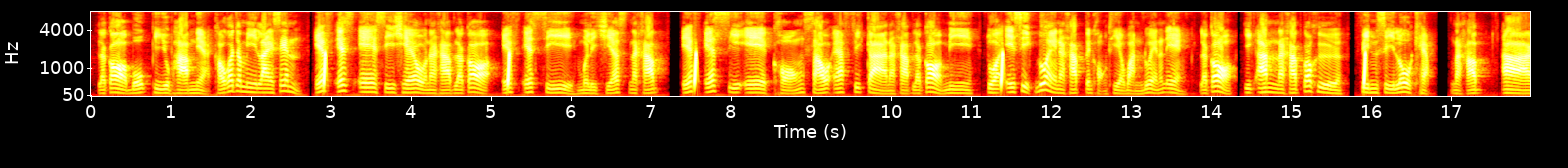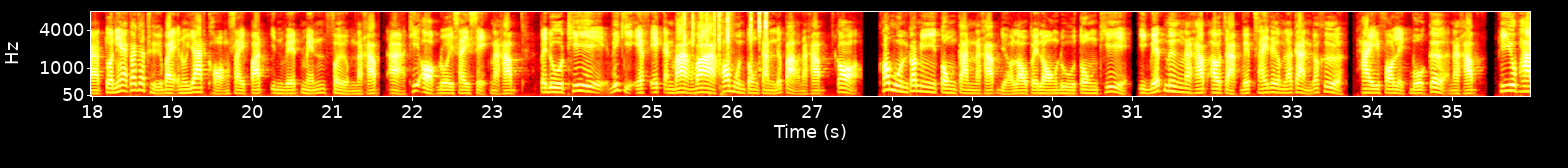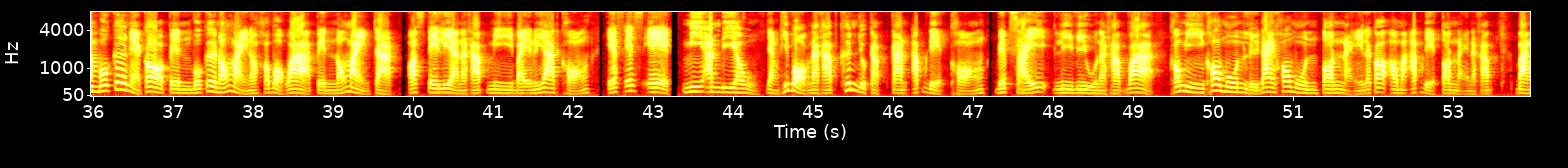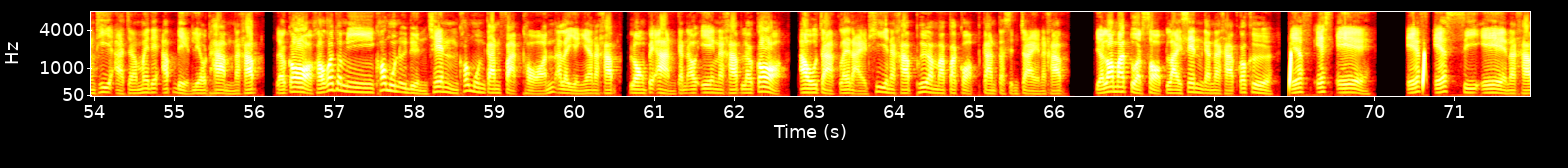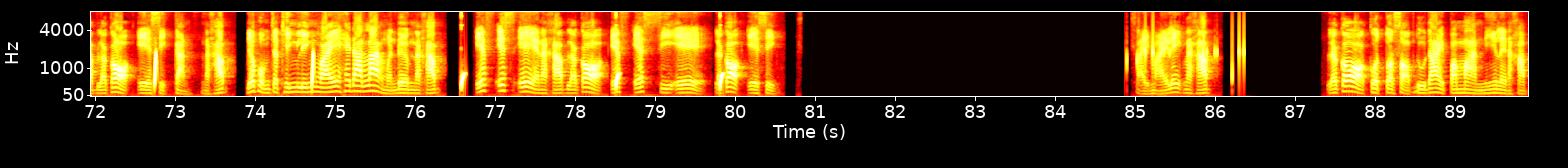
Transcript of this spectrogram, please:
แล้วก็บล็อก PU Palm เนี่ยเขาก็จะมีลายเส้น FSA Seychell นะครับ แล้วก็ FSC Mauritius นะครับ FSCA ของ South Africa นะครับ แล้วก็มีตัว ASIC ด้วยนะครับ เป็นของ Tier 1ด้วยนั่นเอง แล้วก็อีกอันนะครับก็คือ Fin Zero Cap นะครับอ่าตัวนี้ก็จะถือใบอนุญาตของ Cyprus Investment Firm นะครับอ่าที่ออกโดย c y s e c นะครับ ไปดูที่วิกิ FX กันบ้างว่าข้อมูลตรงกันหรือเปล่านะครับ ก็ ข้อมูลก็มีตรงกันนะครับ เดี๋ยวเราไปลองดูตรงที่อีกเว็บหนึ่งนะครับ เอาจากเว็บไซต์เดิมแล้วกันก็คือไทย Forex Broker นะครับ PU Palm Broker เนี่ยก็เป็นโบเกอร์น้องใหม่เนาะเขาบอกว่าเป็นน้องใหม่จากออสเตรเลียนะครับมีใบอนุญาตของ FSA มีอันเดียวอย่างที่บอกนะครับ ขึ้นอยู่กับการอัปเดตของเว็บไซต์รีวิวนะครับว่า เขามีข้อมูลหรือได้ข้อมูลตอนไหน แล้วก็เอามาอัปเดตตอนไหนนะครับ บางที่อาจจะไม่ได้อัปเดตเรียลไทม์นะครับ แล้วก็เขาก็จะมีข้อมูลอื่นๆ เช่น ข้อมูลการฝากถอนอะไรอย่างเงี้ยนะครับ ลองไปอ่านกันเอาเองนะครับ แล้วก็เอาจากหลาย ๆ ที่นะครับ เพื่อมาประกอบการตัดสินใจนะครับ เดี๋ยวเรามาตรวจสอบลายเส้นกันนะครับ ก็คือ FSA FSCA นะครับ แล้วก็ ASIC กันนะครับ เดี๋ยวผมจะทิ้งลิงก์ไว้ให้ด้านล่างเหมือนเดิมนะครับ FSA นะครับ แล้วก็ FSCA แล้วก็ ASIC ใส่หมายเลขนะครับ แล้วก็กดตรวจสอบดูได้ประมาณนี้เลยนะครับ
